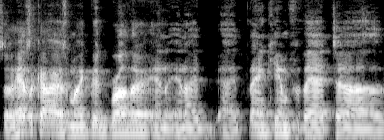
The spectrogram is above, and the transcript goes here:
so hezekiah is my good brother and, and I, I thank him for that uh,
